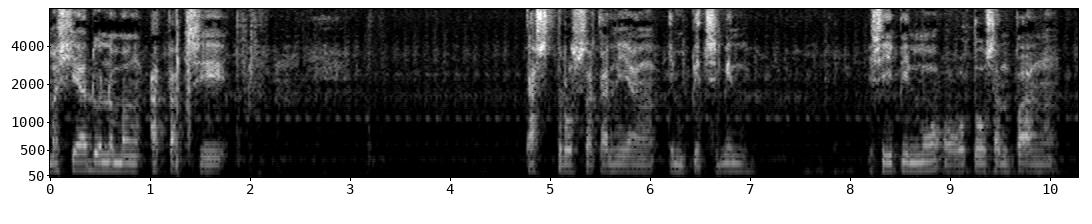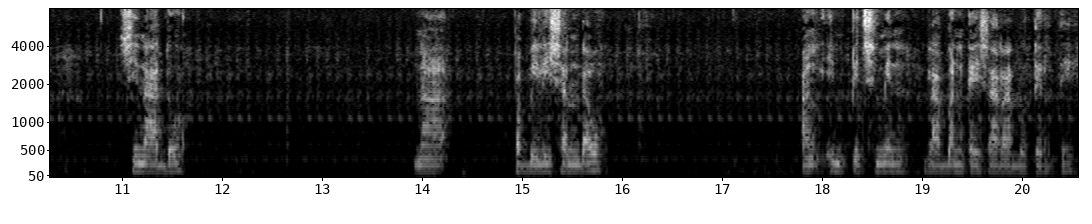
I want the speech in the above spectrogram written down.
masyado namang atat si Castro sa kaniyang impeachment. Isipin mo, uutosan pa ang Senado na pabilisan daw ang impeachment laban kay Sara Duterte.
